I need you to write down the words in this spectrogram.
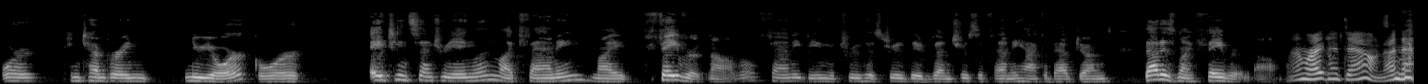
or contemporary New York or 18th century England, like Fanny, my favorite novel, Fanny being the true history of the adventures of Fanny Hackabout-Jones. That is my favorite novel. I'm writing it down. I know,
